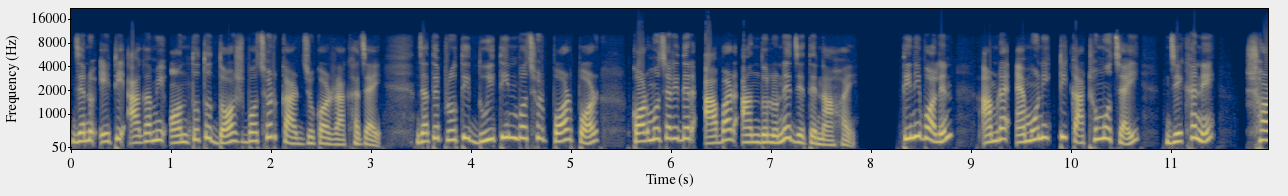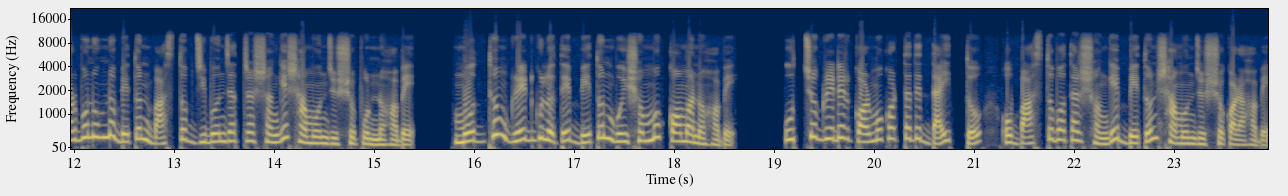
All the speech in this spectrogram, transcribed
যেন এটি আগামী অন্তত দশ বছর কার্যকর রাখা যায়, যাতে প্রতি দুই তিন বছর পর পর কর্মচারীদের আবার আন্দোলনে যেতে না হয়। তিনি বলেন, আমরা এমন একটি কাঠামো চাই যেখানে সর্বনিম্ন বেতন বাস্তব জীবনযাত্রার সঙ্গে সামঞ্জস্যপূর্ণ হবে। মধ্যম গ্রেডগুলোতে বেতন বৈষম্য কমানো হবে। উচ্চ গ্রেডের কর্মকর্তাদের দায়িত্ব ও বাস্তবতার সঙ্গে বেতন সামঞ্জস্য করা হবে।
